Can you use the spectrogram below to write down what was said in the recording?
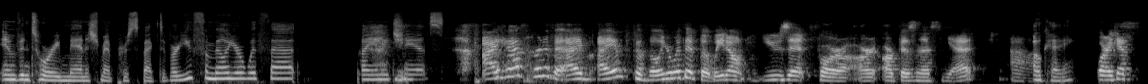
inventory management perspective. Are you familiar with that by any chance? I have heard of it. I, I am familiar with it, but we don't use it for our, our business yet. Um, okay. Or I guess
